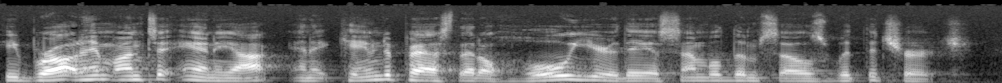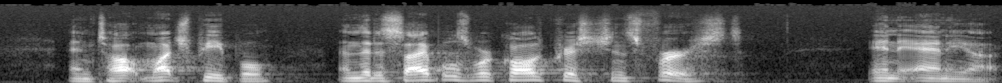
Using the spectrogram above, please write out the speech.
he brought him unto Antioch. And it came to pass that a whole year they assembled themselves with the church and taught much people. And the disciples were called Christians first in Antioch.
